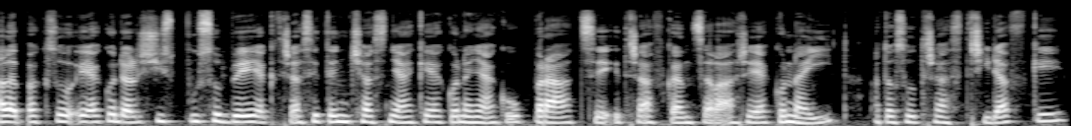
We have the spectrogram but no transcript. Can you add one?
ale pak jsou i jako další způsoby, jak třeba si ten čas nějaký jako na nějakou práci i třeba v kanceláři jako najít. A to jsou třeba střídavky,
